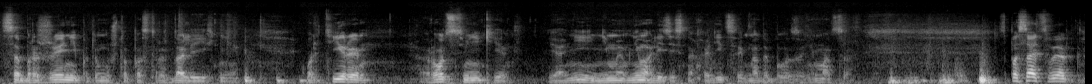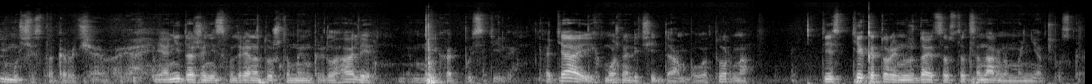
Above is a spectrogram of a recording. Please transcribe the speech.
соображений, потому что пострадали их квартиры, родственники, и они не, не могли здесь находиться, им надо было заниматься спасать свое имущество, короче говоря. И они даже, несмотря на то, что мы им предлагали, мы их отпустили. Хотя их можно лечить, да, амбулаторно. Есть те, которые нуждаются в стационарном, мы не отпускали.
